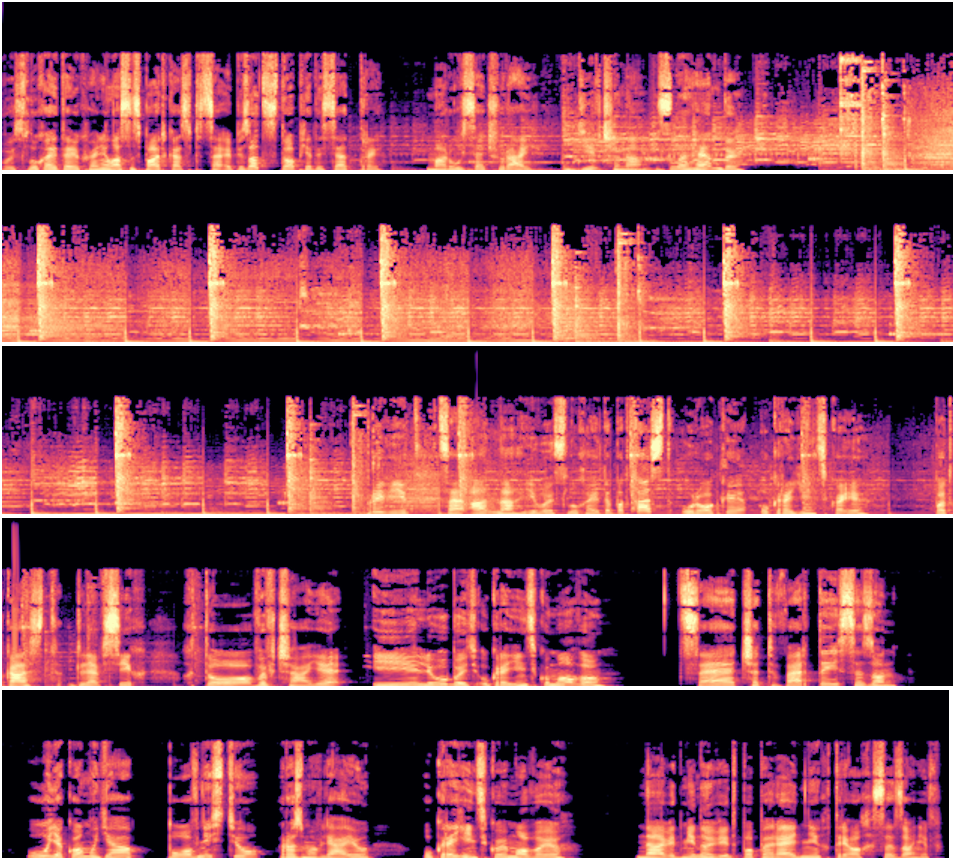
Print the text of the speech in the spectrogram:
Ви слухаєте Ukrainian Lessons Podcast. Це епізод 153. Маруся Чурай. Дівчина з легенди. Привіт! Це Анна, і ви слухаєте подкаст Уроки української. Подкаст для всіх, хто вивчає і любить українську мову. Це четвертий сезон, у якому я повністю розмовляю українською мовою, на відміну від попередніх трьох сезонів.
